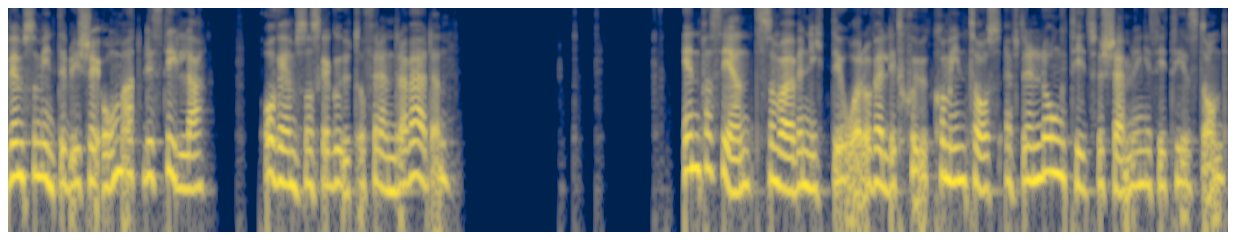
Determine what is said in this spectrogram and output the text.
Vem som inte bryr sig om att bli stilla och vem som ska gå ut och förändra världen. En patient som var över 90 år och väldigt sjuk kom in till oss efter en lång tids försämring i sitt tillstånd.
